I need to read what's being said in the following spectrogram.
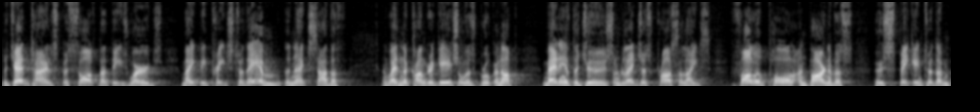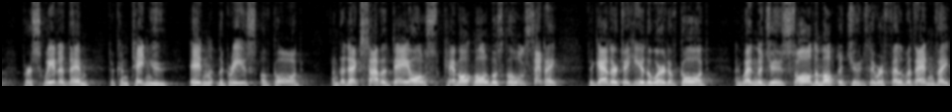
the Gentiles besought that these words might be preached to them the next Sabbath. And when the congregation was broken up, many of the Jews and religious proselytes followed Paul and Barnabas, who, speaking to them, persuaded them to continue in the grace of God. And the next Sabbath day also came almost the whole city together to hear the word of God. And when the Jews saw the multitudes, they were filled with envy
